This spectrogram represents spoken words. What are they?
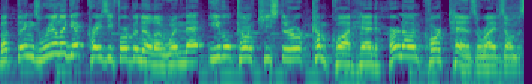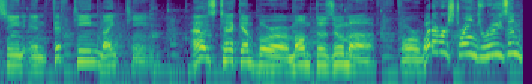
But things really get crazy for vanilla when that evil conquistador kumquat head Hernan Cortez arrives on the scene in 1519. Aztec Emperor Montezuma, for whatever strange reason,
